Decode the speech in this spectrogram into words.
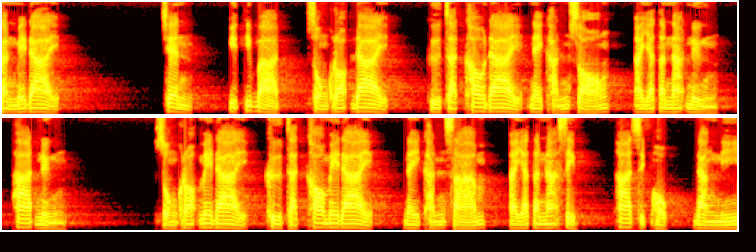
กันไม่ได้ เช่น อิทธิบาทสงเคราะห์ได้ คือจัดเข้าได้ในขันสองอายตนะหนึ่งธาตุหนึ่งสงเคราะห์ไม่ได้ คือจัดเข้าไม่ได้ ในขันสามอายตนะสิบ ธาสิบหกดังนี้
